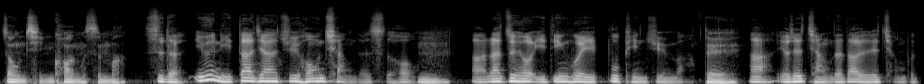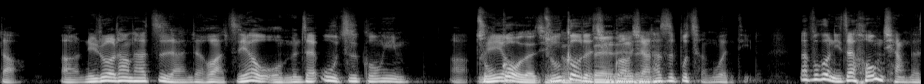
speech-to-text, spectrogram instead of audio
这种情况是吗？是的，因为你大家去哄抢的时候，嗯啊，那最后一定会不平均嘛。对啊，有些抢得到，有些抢不到啊。你如果让它自然的话，只要我们在物资供应啊足够的足够的情况下，它是不成问题的。那不过你在哄抢的。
